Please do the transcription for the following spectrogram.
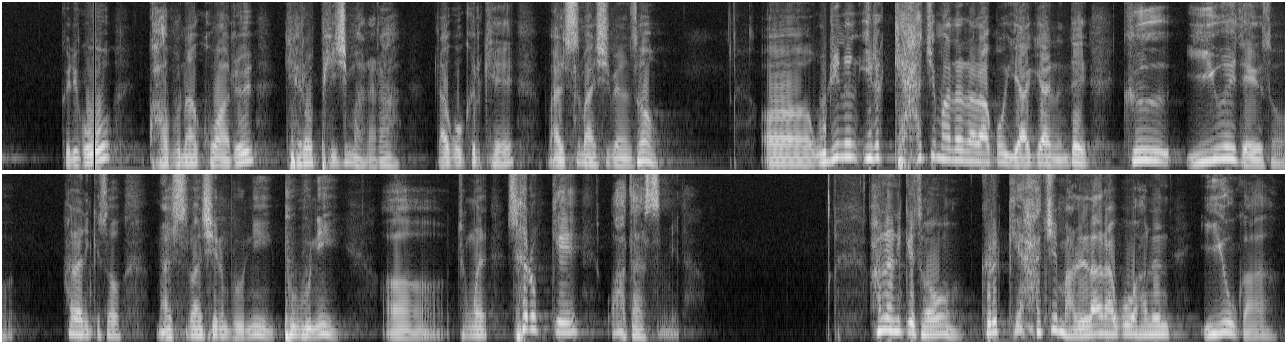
그리고 과부나 고아를 괴롭히지 말아라 라고 그렇게 말씀하시면서 어, 우리는 이렇게 하지 말아라라고 이야기하는데 그 이유에 대해서 하나님께서 말씀하시는 분이 부분이 어, 정말 새롭게 와닿습니다. 하나님께서 그렇게 하지 말라라고 하는 이유가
